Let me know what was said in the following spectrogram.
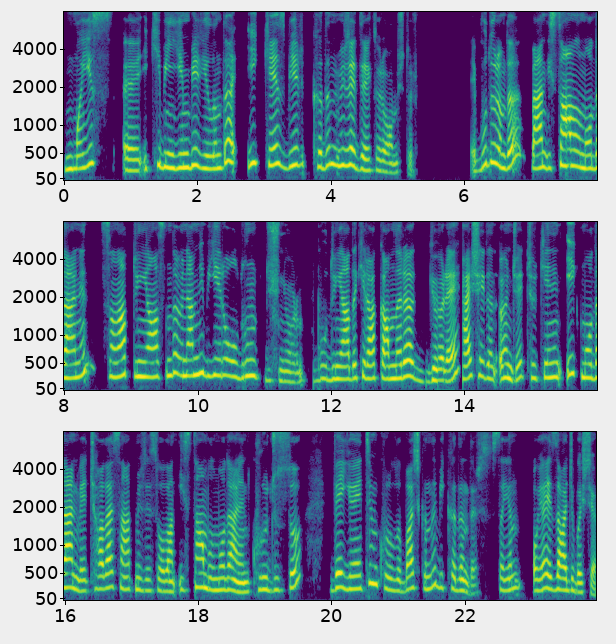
Mayıs e, 2021 yılında ilk kez bir kadın müze direktörü olmuştur. E, bu durumda ben İstanbul Modern'in sanat dünyasında önemli bir yeri olduğunu düşünüyorum. Bu dünyadaki rakamlara göre her şeyden önce Türkiye'nin ilk modern ve çağdaş sanat müzesi olan İstanbul Modern'in kurucusu ve yönetim kurulu başkanı bir kadındır. Sayın Oya Eczacıbaşı.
